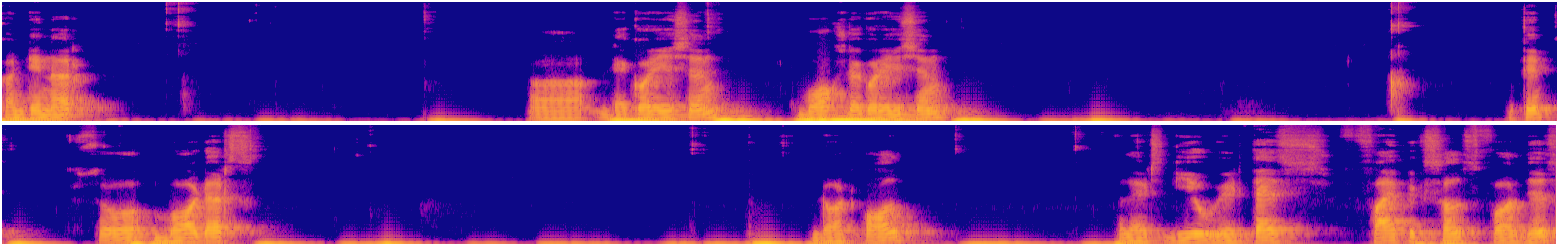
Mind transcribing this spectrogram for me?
container uh, decoration box decoration okay. So borders dot all. Let's give width as 5 pixels for this.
